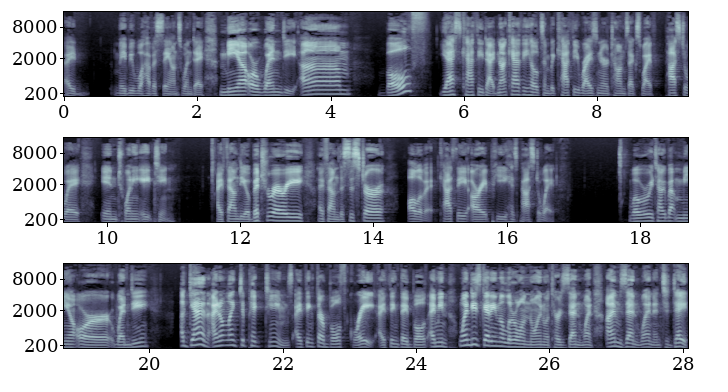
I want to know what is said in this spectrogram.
I maybe we'll have a seance one day. Mia or Wendy? Um, both. Yes, Kathy died. Not Kathy Hilton, but Kathy Reisner, Tom's ex-wife, passed away in 2018. I found the obituary. I found the sister. All of it. Kathy, R.A.P., has passed away what were we talking about, Mia or Wendy? Again, I don't like to pick teams. I think they're both great. I think they both. I mean, Wendy's getting a little annoying with her Zen Wen. I'm Zen Wen, and today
